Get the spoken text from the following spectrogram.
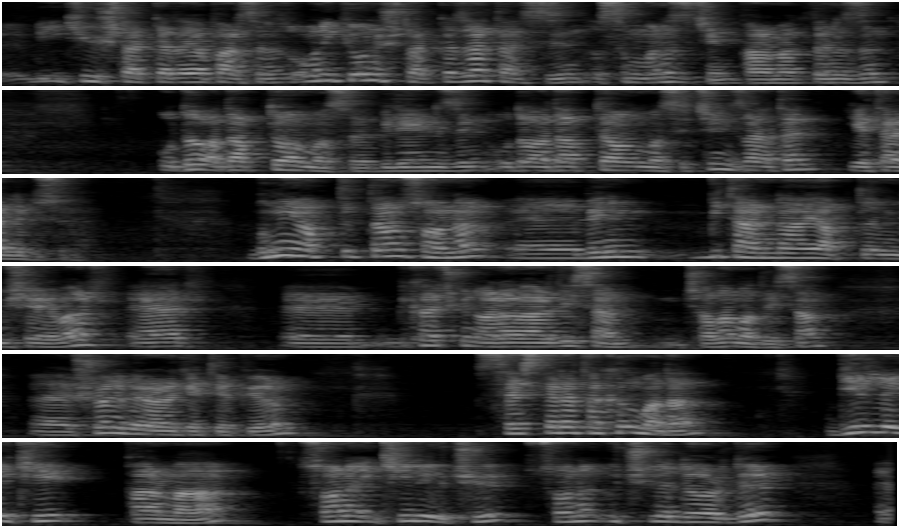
e, bir 2-3 dakikada yaparsanız 12-13 dakika zaten sizin ısınmanız için parmaklarınızın UD'a adapte olması, bileğinizin UD'a adapte olması için zaten yeterli bir süre. Bunu yaptıktan sonra e, benim bir tane daha yaptığım bir şey var. Eğer e, birkaç gün ara verdiysem, çalamadıysam e, şöyle bir hareket yapıyorum. Seslere takılmadan 1 ile 2 parmağı, sonra 2 ile 3'ü, sonra 3 ile 4'ü e,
